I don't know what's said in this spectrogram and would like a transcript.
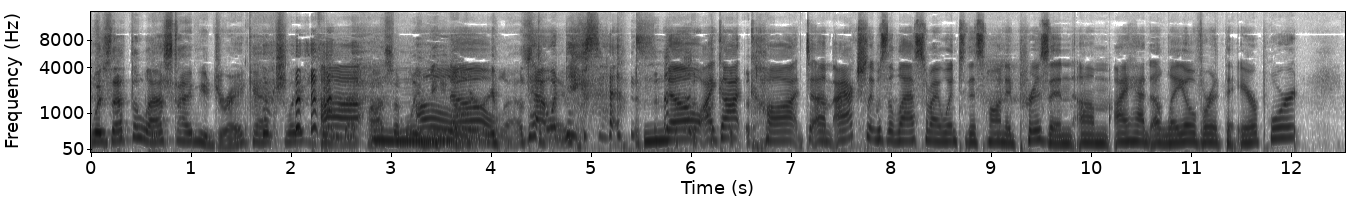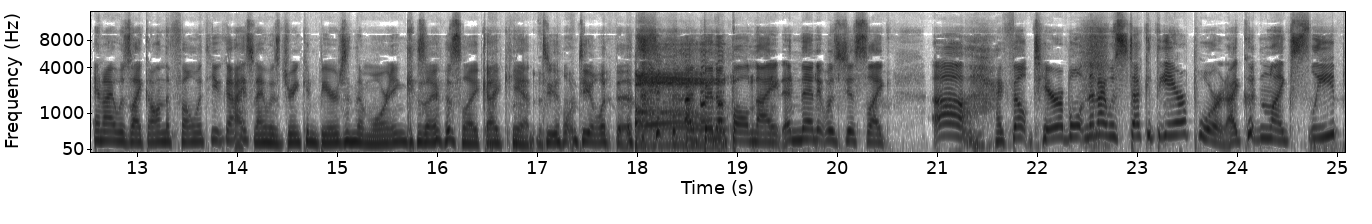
Was that the last time you drank? Actually, could that possibly be the very last That time? would make sense. no, I got caught. Um, I actually it was the last time I went to this haunted prison. Um, I had a layover at the airport. And I was like on the phone with you guys, and I was drinking beers in the morning because I was like, I can't deal deal with this. I've been up all night, and then it was just like, ah, I felt terrible. And then I was stuck at the airport. I couldn't like sleep.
